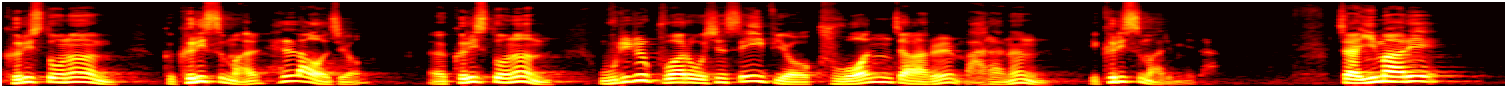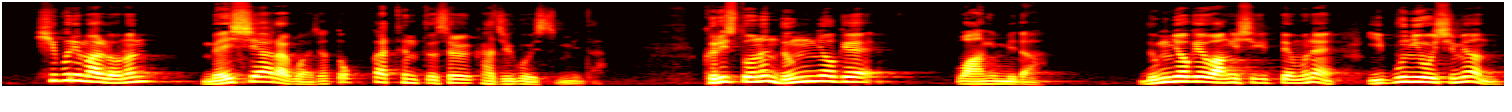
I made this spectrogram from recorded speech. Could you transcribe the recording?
그리스도는 그 그리스 말 헬라어죠. 그리스도는 우리를 구하러 오신 세이비어 구원자를 말하는 그리스 말입니다. 자, 이 말이 히브리 말로는 메시아라고 하죠. 똑같은 뜻을 가지고 있습니다. 그리스도는 능력의 왕입니다. 능력의 왕이시기 때문에 이분이 오시면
